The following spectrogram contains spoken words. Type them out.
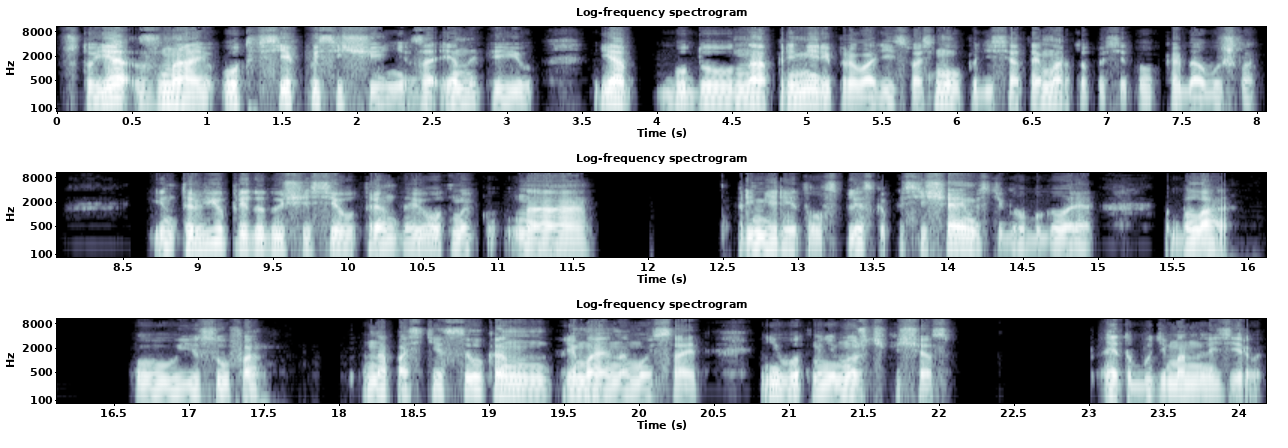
что я знаю от всех посещений за n период. Я буду на примере проводить с 8 по 10 марта, то есть это вот когда вышло интервью предыдущей SEO тренда. И вот мы на примере этого всплеска посещаемости, грубо говоря, была у Юсуфа на посте ссылка прямая на мой сайт. И вот мы немножечко сейчас это будем анализировать.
